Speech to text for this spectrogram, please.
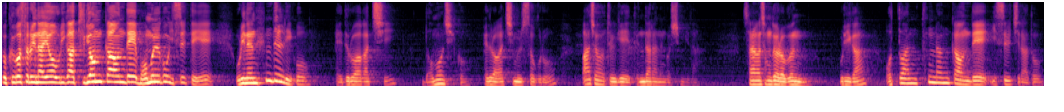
또 그것으로 인하여 우리가 두려움 가운데 머물고 있을 때에 우리는 흔들리고 베드로와 같이 넘어지고 베드로와 같이 물속으로 빠져들게 된다라는 것입니다. 사랑하는 성도 여러분, 우리가 어떠한 풍랑 가운데 있을지라도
